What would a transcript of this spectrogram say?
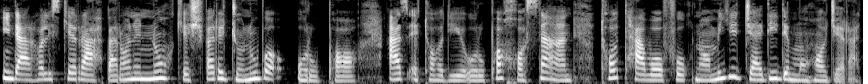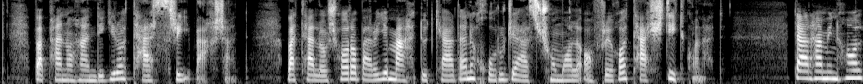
این در حالی است که رهبران نه کشور جنوب اروپا از اتحادیه اروپا خواستند تا توافقنامه جدید مهاجرت و پناهندگی را تسریع بخشند و تلاش ها را برای محدود کردن خروج از شمال آفریقا تشدید کند. در همین حال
